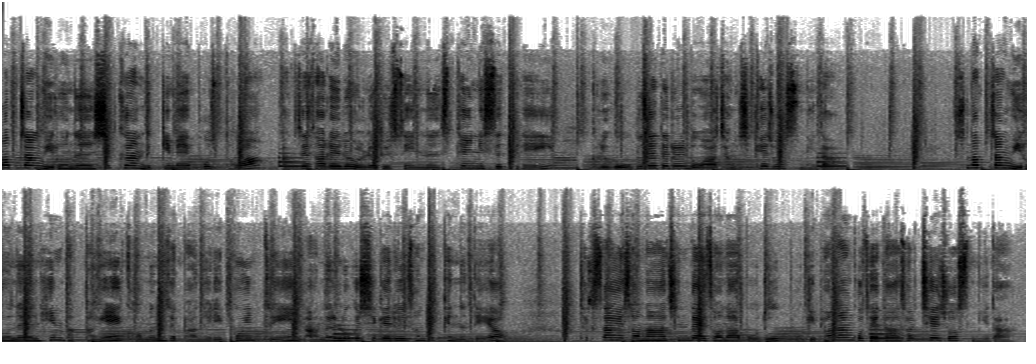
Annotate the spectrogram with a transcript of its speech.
수납장 위로는 시크한 느낌의 포스터와 액세서리를 올려둘 수 있는 스테인리스 트레이, 그리고 오브제들을 놓아 장식해 주었습니다. 수납장 위로는 흰 바탕에 검은색 바늘이 포인트인 아날로그 시계를 선택했는데요. 책상에서나 침대에서나 모두 보기 편한 곳에다 설치해 주었습니다.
